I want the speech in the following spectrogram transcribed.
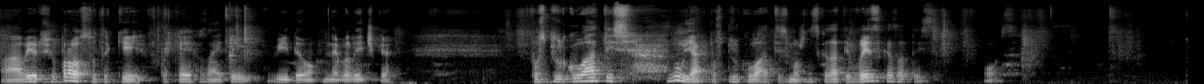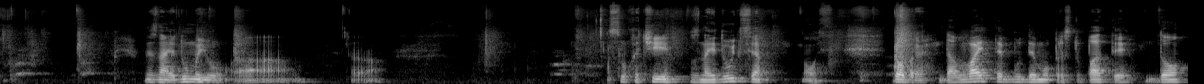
А, вирішив просто таке, таке, знаєте, відео невеличке. Поспілкуватись. Ну, як поспілкуватись, можна сказати, висказатись. Ось. Не знаю, думаю, а, а, слухачі знайдуться. Ось. Добре, давайте будемо приступати до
